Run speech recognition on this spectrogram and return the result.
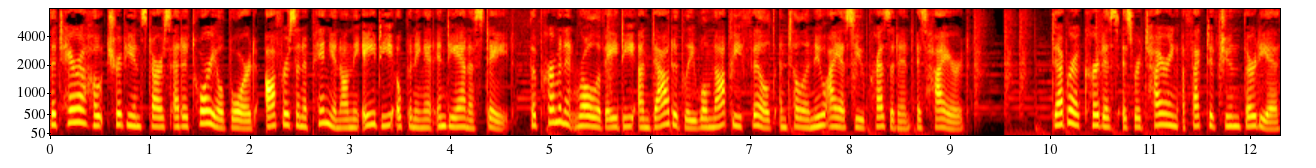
The Terre Haute Tribune Star's editorial board offers an opinion on the AD opening at Indiana State. The permanent role of AD undoubtedly will not be filled until a new ISU president is hired. Deborah Curtis is retiring effective June 30,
